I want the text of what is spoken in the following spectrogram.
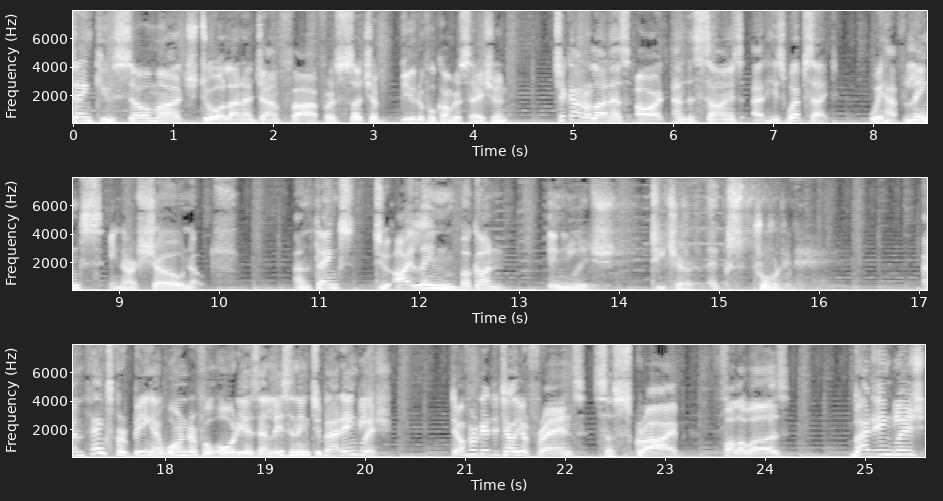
Thank you so much to Olana Janfa for such a beautiful conversation. Check out Olana's art and designs at his website. We have links in our show notes. And thanks to Ai-Lin Bhugun, English teacher extraordinaire. And thanks for being a wonderful audience and listening to Bad English. Don't forget to tell your friends, subscribe, follow us. Bad English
